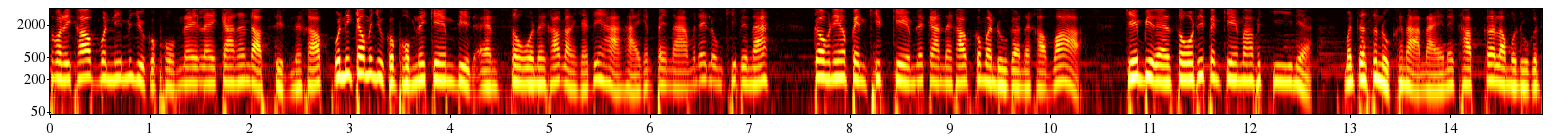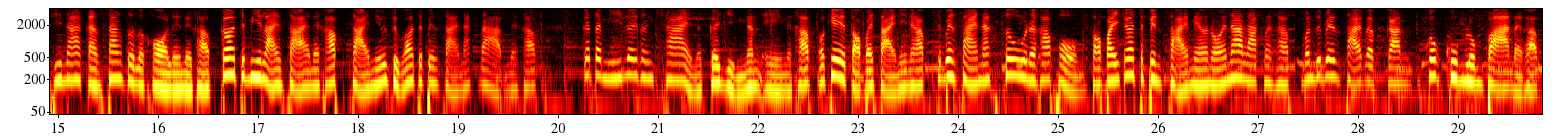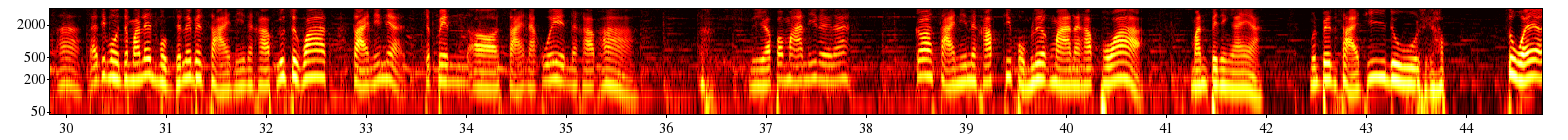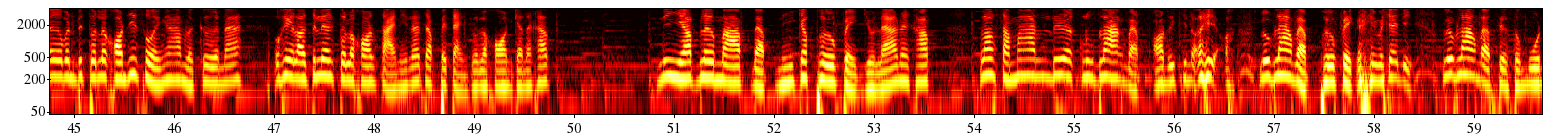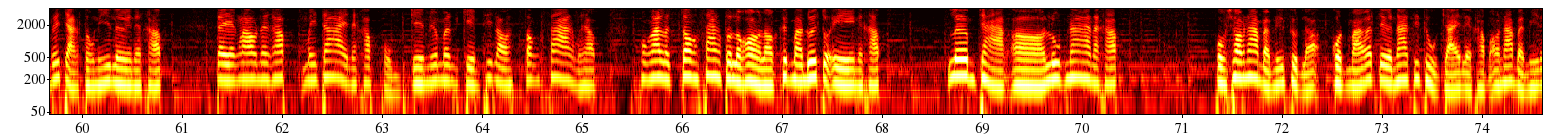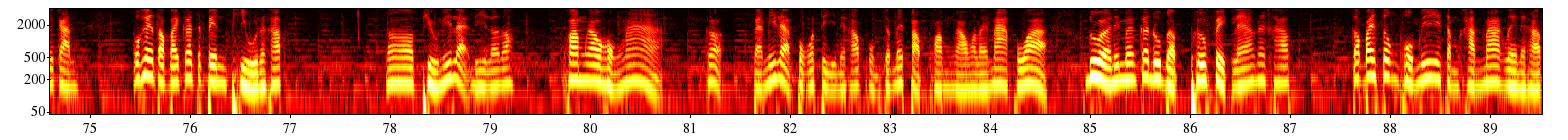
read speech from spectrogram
สวัสดีครับ วันนี้มาอยู่กับผมในรายการอันดับ 10 นะครับ วันนี้ก็มาอยู่กับผมในเกม Beat and Soul นะครับ หลังจากที่ห่างหายกันไปนานไม่ได้ลงคลิปเลยนะ ก็วันนี้ก็เป็นคลิปเกมแล้วกันนะครับ ก็มาดูกันนะครับว่าเกม Beat and Soul ที่เป็นเกม RPG เนี่ย มันจะสนุกขนาดไหนนะครับ ก็เรามาดูกันที่หน้าการสร้างตัวละครเลยนะครับ ก็จะมีหลายสายนะครับ สายนี้รู้สึกว่าจะเป็นสายนักดาบนะครับ ก็จะมีเลือกทั้งชายแล้วก็หญิงนั่นเองนะครับโอเค ต่อไปสายนี้นะครับจะเป็นสายนักสู้นะครับผมต่อไปก็จะเป็นสายแมวน้อยน่ารักนะครับมันจะเป็นสายแบบการควบคุมลมปราณนะครับอ่าและที่ผมจะมาเล่นผมจะเล่นเป็นสายนี้นะครับรู้สึกว่าสายนี้เนี่ยจะเป็นเอ่อสายนักเวทนะครับอ่านี่ครับประมาณนี้เลยนะ ก็สายนี้นะครับที่ผมเลือกมานะครับ เพราะว่ามันเป็นยังไงอะมันเป็นสายที่ดูสิครับสวยอเออมันเป็นตัวละครที่สวยงามเหลือเกินนะโอเค เราจะเลือกตัวละครสายนี้แล้วจะไปแต่งตัวละครกันนะครับ นี่ครับเริ่มมาแบบนี้ก็ perfect อยู่แล้วนะครับ เราสามารถเลือกรูปร่างแบบ original รูปร่างแบบ perfectไม่ใช่ดิ รูปร่างแบบเสร็จสมบูรณ์ได้จากตรงนี้เลยนะครับ แต่อย่างเรานะครับไม่ได้นะครับ ผมเกมนี้มันเกมที่เราต้องสร้างนะครับ เพราะงั้นเราต้องสร้างตัวละครของเราขึ้นมาด้วยตัวเองนะครับ เริ่มจากรูปหน้านะครับ ผมชอบหน้าแบบนี้สุดแล้ว กดมาก็เจอหน้าที่ถูกใจเลยครับ เอาหน้าแบบนี้แล้วกัน โอเค ต่อไปก็จะเป็นผิวนะครับผิวนี่แหละดีแล้วเนาะ ความเงาของหน้า ก็แบบนี้แหละปกตินะครับ ผมจะไม่ปรับความเงาอะไรมากเพราะว่าดูอันนี้มันก็ดูแบบ perfect แล้วนะครับ ต่อไปทรงผมนี่สำคัญมากเลยนะครับ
